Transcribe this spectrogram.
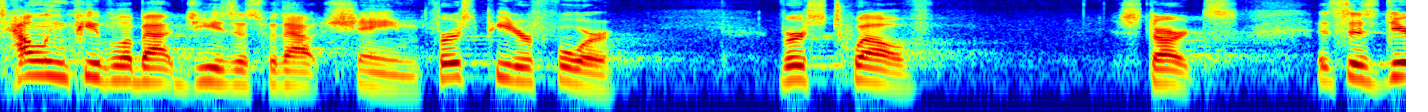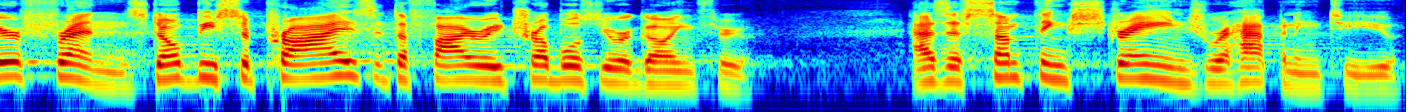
Telling people about Jesus without shame. 1 Peter 4 Verse 12 starts. It says, Dear friends, don't be surprised at the fiery troubles you are going through, as if something strange were happening to you.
